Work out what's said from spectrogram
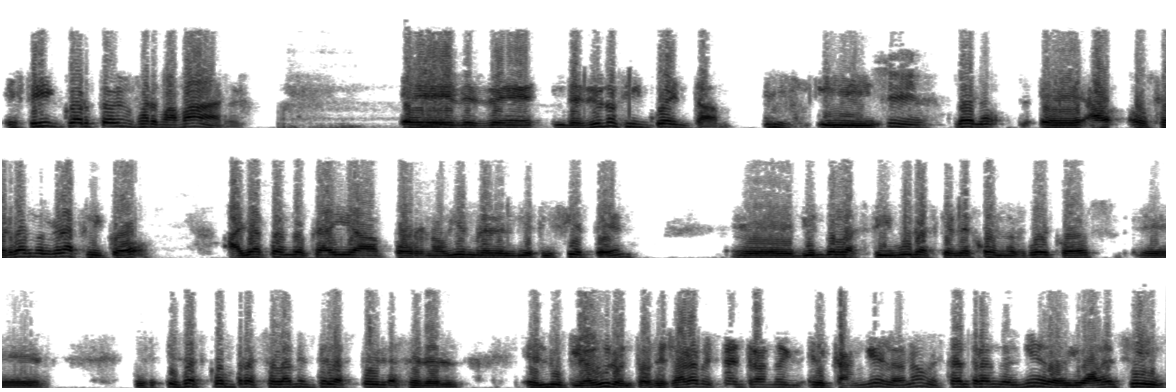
estoy corto en Farmamar. Eh, desde, desde 1.50. Y bueno, eh, observando el gráfico, allá cuando caía por noviembre del 17, eh, viendo las figuras que dejó en los huecos, eh, pues esas compras solamente las puede hacer el, el núcleo duro. Entonces ahora me está entrando el, canguelo, ¿no? Me está entrando el miedo y a ver si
